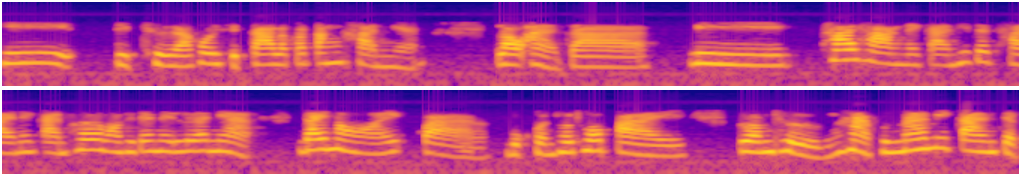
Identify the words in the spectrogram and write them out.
ที่ติดเชื้อโควิด -19 แล้วก็ตั้งครรภ์เนี่ย เราอาจจะมีท่าทางในการที่จะใช้ในการเพิ่มออกซิเจนในเลือดเนี่ย ได้น้อยกว่าบุคคลทั่ว ๆ ไป รวมถึงหากคุณแม่มีการเจ็บ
